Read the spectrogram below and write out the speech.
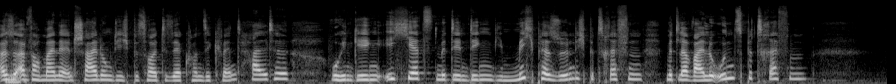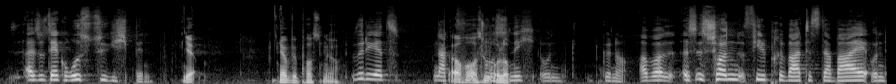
Also einfach meine Entscheidung, die ich bis heute sehr konsequent halte, wohingegen ich jetzt mit den Dingen, die mich persönlich betreffen, mittlerweile uns betreffen, also sehr großzügig bin. Ja. Ja, wir posten ja. Würde jetzt Nacktfotos nicht und genau. Aber es ist schon viel Privates dabei und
